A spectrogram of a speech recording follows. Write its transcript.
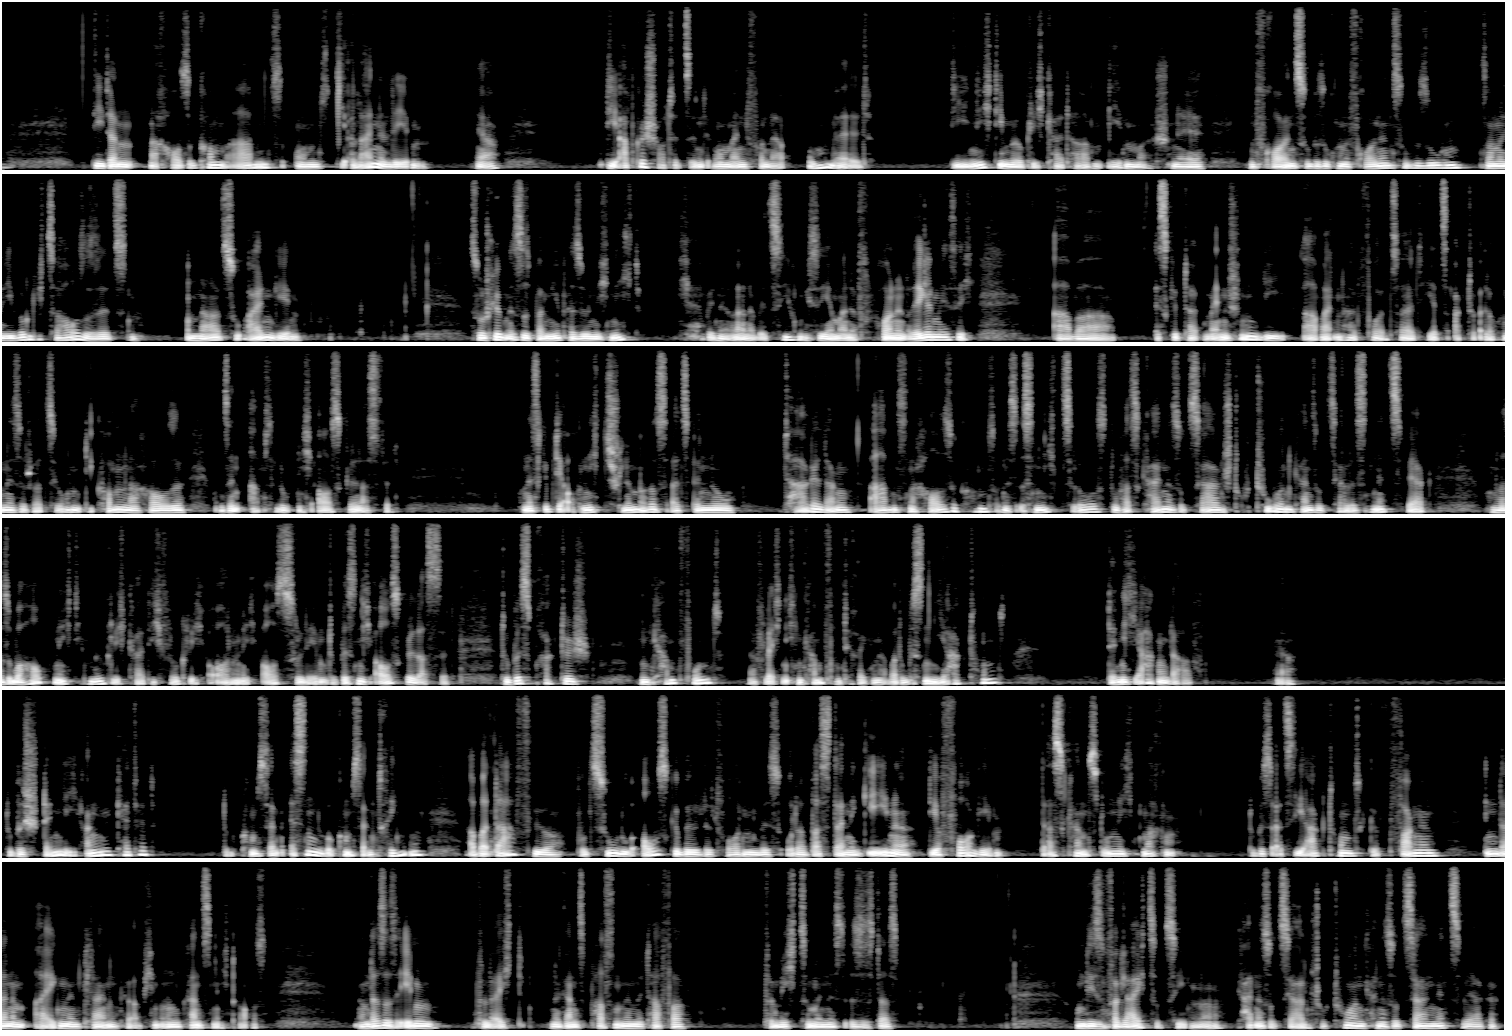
die dann nach Hause kommen abends und die alleine leben, ja, die abgeschottet sind im Moment von der Umwelt, die nicht die Möglichkeit haben, eben mal schnell einen Freund zu besuchen, eine Freundin zu besuchen, sondern die wirklich zu Hause sitzen und nahezu eingehen. So schlimm ist es bei mir persönlich nicht. Ich bin in einer Beziehung, ich sehe meine Freundin regelmäßig, aber es gibt halt Menschen, die arbeiten halt Vollzeit, jetzt aktuell auch in der Situation, die kommen nach Hause und sind absolut nicht ausgelastet. Und es gibt ja auch nichts Schlimmeres, als wenn du tagelang abends nach Hause kommst und es ist nichts los, du hast keine sozialen Strukturen, kein soziales Netzwerk und du hast überhaupt nicht die Möglichkeit, dich wirklich ordentlich auszuleben. Du bist nicht ausgelastet. Du bist praktisch ein Kampfhund, na vielleicht nicht ein Kampfhund direkt, aber du bist ein Jagdhund der nicht jagen darf. Ja. Du bist ständig angekettet, du bekommst dein Essen, du bekommst dein Trinken, aber dafür, wozu du ausgebildet worden bist oder was deine Gene dir vorgeben, das kannst du nicht machen. Du bist als Jagdhund gefangen in deinem eigenen kleinen Körbchen und du kannst nicht raus. Und das ist eben vielleicht eine ganz passende Metapher, für mich zumindest ist es das, um diesen Vergleich zu ziehen. Ne? Keine sozialen Strukturen, keine sozialen Netzwerke.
